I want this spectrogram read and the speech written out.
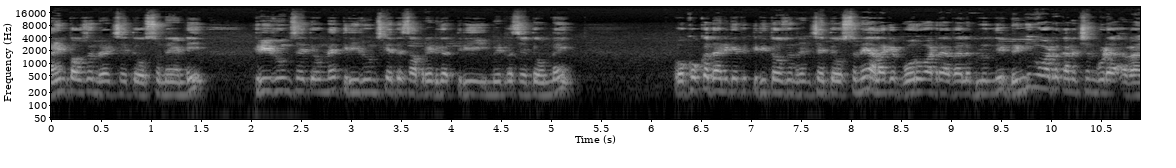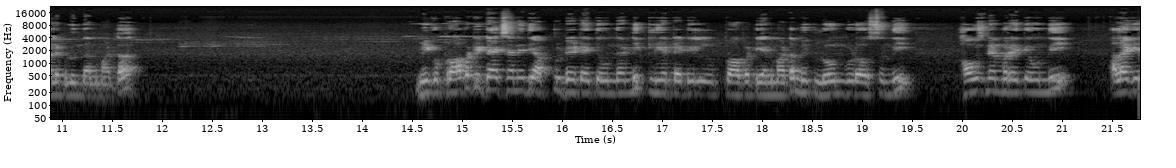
నైన్ థౌసండ్ రేట్స్ అయితే వస్తున్నాయండి. త్రీ రూమ్స్ అయితే ఉన్నాయి. త్రీ రూమ్స్కి అయితే సపరేట్గా త్రీ మీటర్స్ అయితే ఉన్నాయి. ఒక్కొక్క దానికైతే త్రీ థౌసండ్ రెంట్స్ అయితే వస్తున్నాయి. అలాగే బోర్ వాటర్ అవైలబుల్ ఉంది. డ్రింకింగ్ వాటర్ కనెక్షన్ కూడా అవైలబుల్ ఉందన్నమాట. మీకు ప్రాపర్టీ ట్యాక్స్ అనేది అప్ టు డేట్ అయితే ఉందండి. క్లియర్ టైటిల్ ప్రాపర్టీ అనమాట మీకు లోన్ కూడా వస్తుంది. హౌస్ నెంబర్ అయితే ఉంది. అలాగే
